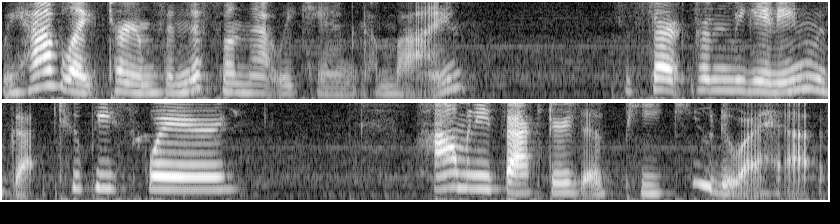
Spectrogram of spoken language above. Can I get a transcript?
We have like terms in this one that we can combine. So start from the beginning, we've got 2p squared. How many factors of pq do I have?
